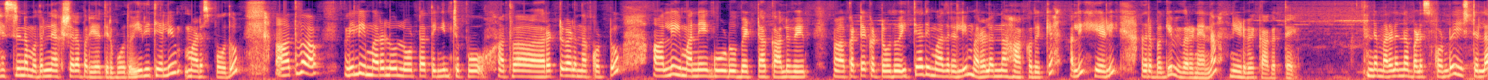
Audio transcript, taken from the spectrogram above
ಹೆಸರಿನ ಮೊದಲನೇ ಅಕ್ಷರ ಬರೆಯೋದಿರ್ಬೋದು, ಈ ರೀತಿಯಲ್ಲಿ ಮಾಡಿಸ್ಬೋದು. ಅಥವಾ ಇಲ್ಲಿ ಮರಳು, ಲೋಟ, ತೆಂಗಿನ ಚುಪ್ಪು ಅಥವಾ ರಟ್ಟುಗಳನ್ನು ಕೊಟ್ಟು, ಅಲ್ಲಿ ಮನೆ, ಗೂಡು, ಬೆಟ್ಟ, ಕಾಲುವೆ ಕಟ್ಟೆ ಕಟ್ಟುವುದು ಇತ್ಯಾದಿ ಮಾದರಿಯಲ್ಲಿ ಮರಳನ್ನು ಹಾಕೋದಕ್ಕೆ ಅಲ್ಲಿ ಹೇಳಿ ಅದರ ಬಗ್ಗೆ ವಿವರಣೆಯನ್ನು ನೀಡಬೇಕಾಗತ್ತೆ. ಅಂದರೆ ಮರಳನ್ನು ಬಳಸ್ಕೊಂಡು ಇಷ್ಟೆಲ್ಲ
